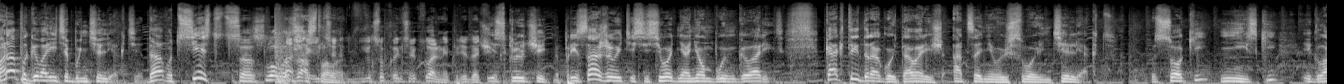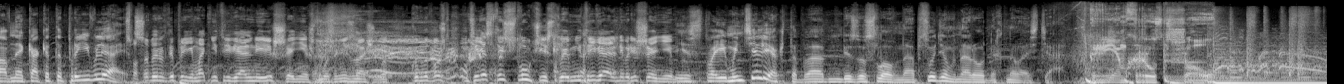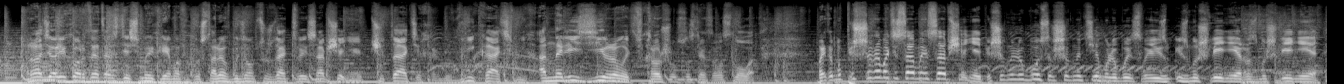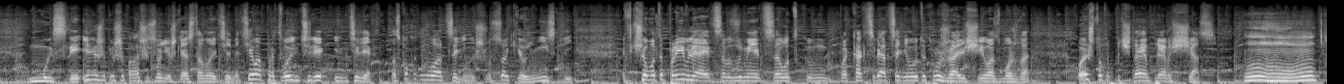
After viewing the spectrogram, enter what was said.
пора поговорить об интеллекте. Да, вот сесть с- слово Наша за слово. интеллек- высокоинтеллектуальная передача. Исключительно. Присаживайтесь, и сегодня о нем будем говорить. Как ты, дорогой товарищ, оцениваешь свой интеллект? Высокий, низкий и, главное, как это проявляется? Способен ты принимать нетривиальные решения, что бы это ни значило? Может, интересный случай с твоим нетривиальным решением. И с твоим интеллектом, а, безусловно, обсудим в народных новостях. Крем-хруст-шоу. Радио Рекорд это здесь мы, Кремов и Хрусталев, будем обсуждать твои сообщения, читать их, как бы вникать в них, анализировать в хорошем смысле этого слова. Поэтому пиши нам эти самые сообщения, пиши на любую совершенно тему, любые свои из- измышления, размышления, мысли, или же пиши по нашей сегодняшней основной теме. Тема про твой интелле- интеллект. Насколько ты его оцениваешь? Высокий он, низкий? В чем это проявляется, разумеется? Вот как тебя оценивают окружающие, возможно. Кое-что почитаем прямо сейчас. Мгм.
